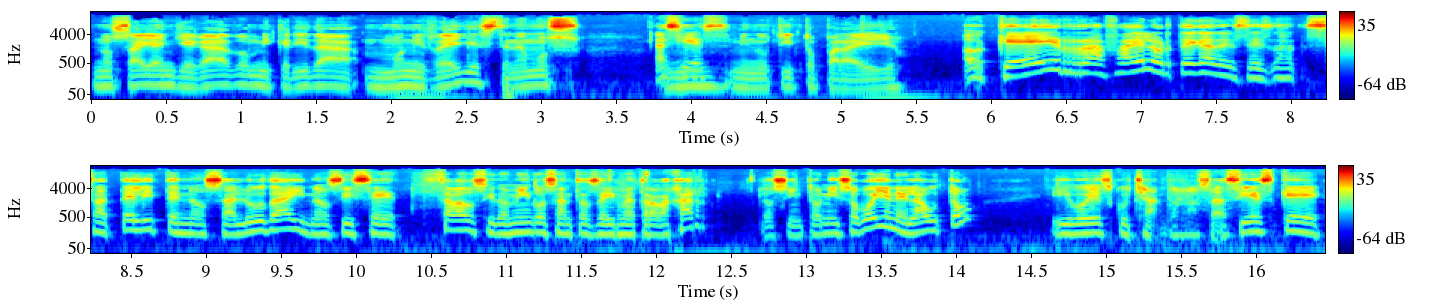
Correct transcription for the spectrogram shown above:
nos hayan llegado, mi querida Moni Reyes. Tenemos Así un es. minutito para ello. Ok, Rafael Ortega desde Sa- satélite nos saluda y nos dice, sábados y domingos antes de irme a trabajar, los sintonizo. Voy en el auto y voy escuchándolos. Así es que,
